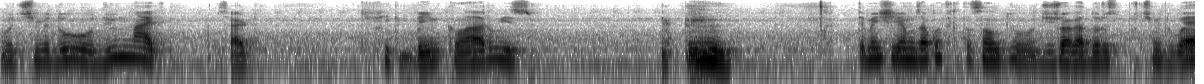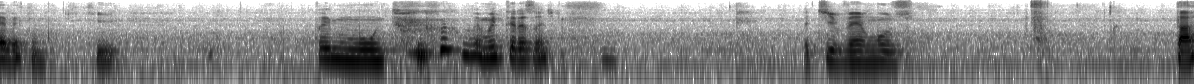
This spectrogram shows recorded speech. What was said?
no time do, do United, certo? Que fique bem claro isso. Também tivemos a contratação do, de jogadores para o time do Everton, que foi muito, foi muito interessante. Tivemos. Está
